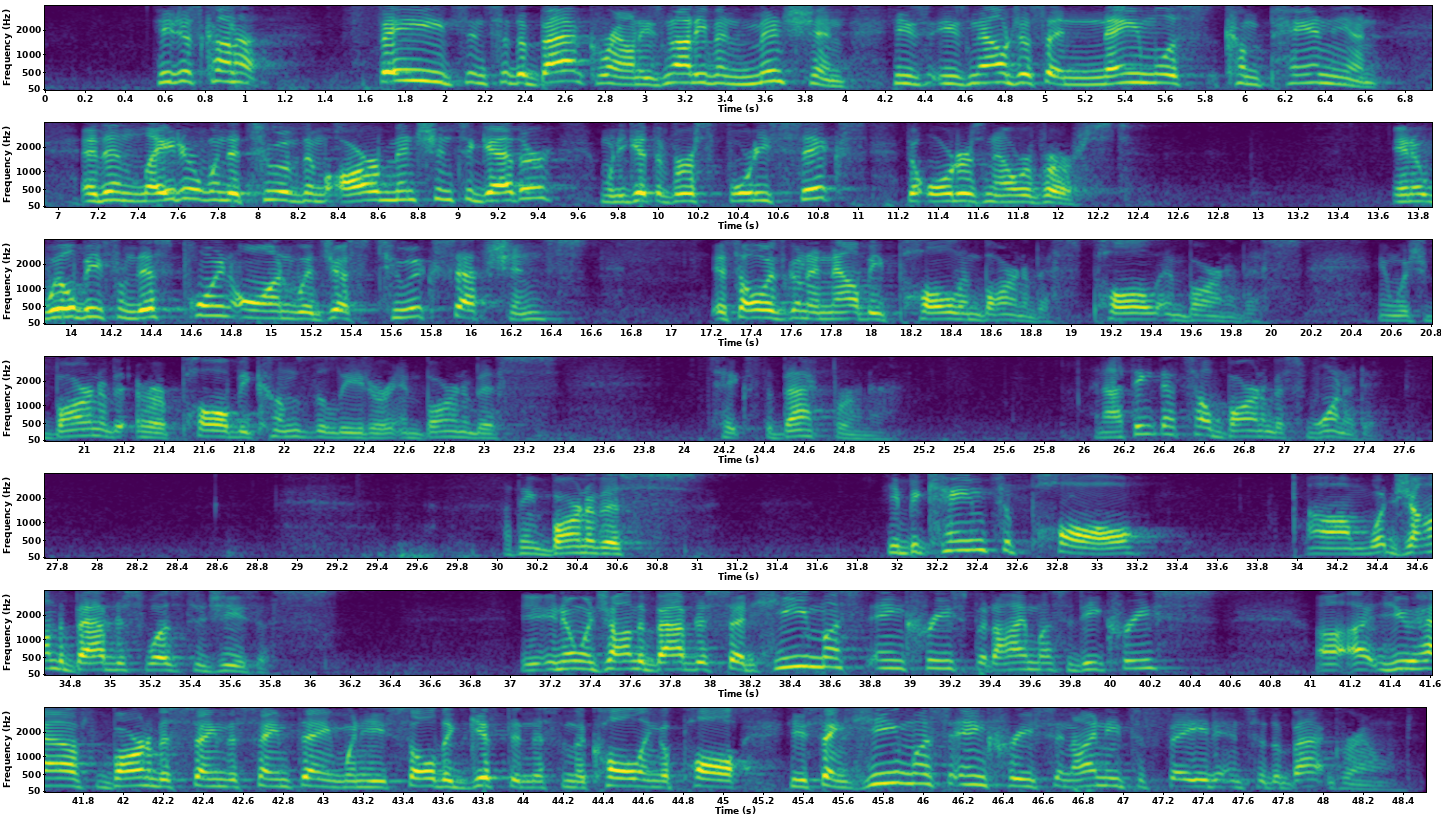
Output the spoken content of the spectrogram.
He just kind of fades into the background. He's not even mentioned. He's, he's now just a nameless companion. And then later, when the two of them are mentioned together, when you get to verse 46, the order is now reversed. And it will be from this point on, with just two exceptions, it's always going to now be Paul and Barnabas. Paul and Barnabas, in which Barnabas, or Paul becomes the leader and Barnabas takes the back burner. And I think that's how Barnabas wanted it. I think Barnabas he became to Paul um, what John the Baptist was to Jesus. You know, when John the Baptist said, He must increase, but I must decrease. Uh, uh, you have Barnabas saying the same thing when he saw the giftedness and the calling of Paul. He's saying, He must increase, and I need to fade into the background.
